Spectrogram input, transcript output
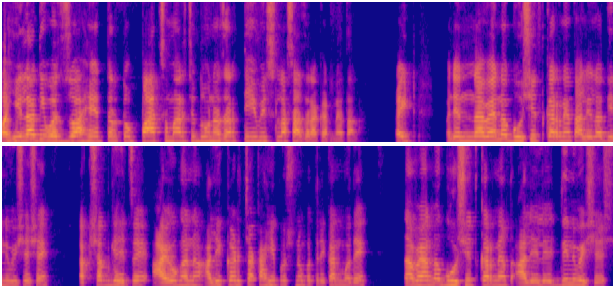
पहिला दिवस जो आहे तर तो पाच मार्च दोन हजार तेवीस ला साजरा करण्यात आला. राईट म्हणजे नव्यानं घोषित करण्यात आलेला दिनविशेष आहे. लक्षात घ्यायचंय आयोगानं अलीकडच्या काही प्रश्नपत्रिकांमध्ये नव्यानं घोषित करण्यात आलेले दिनविशेष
